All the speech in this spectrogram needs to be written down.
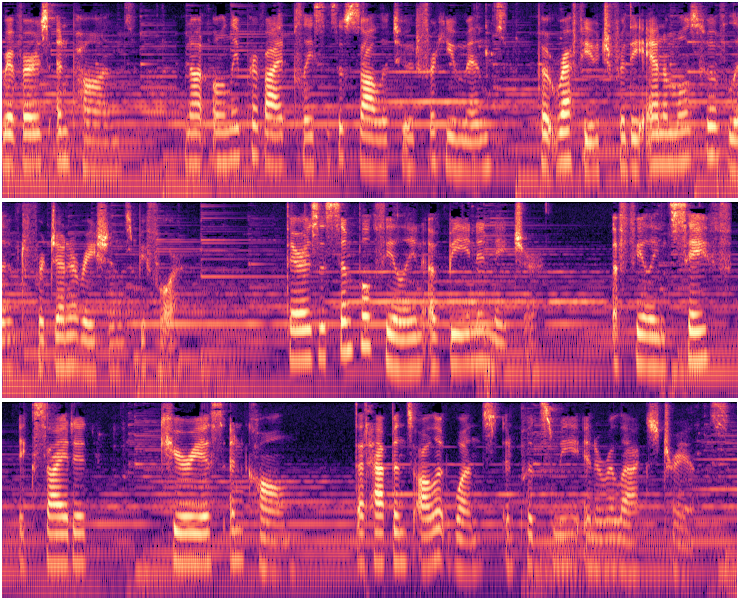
rivers, and ponds not only provide places of solitude for humans, but refuge for the animals who have lived for generations before. There is a simple feeling of being in nature, of feeling safe, excited, curious, and calm that happens all at once and puts me in a relaxed trance.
